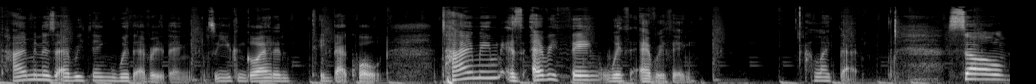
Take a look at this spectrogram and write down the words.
Timing is everything with everything. So you can go ahead and take that quote. Timing is everything with everything. I like that. So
